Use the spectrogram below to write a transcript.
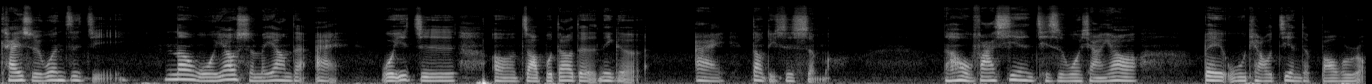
开始问自己：那我要什么样的爱？我一直呃找不到的那个爱到底是什么？然后我发现，其实我想要被无条件的包容。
